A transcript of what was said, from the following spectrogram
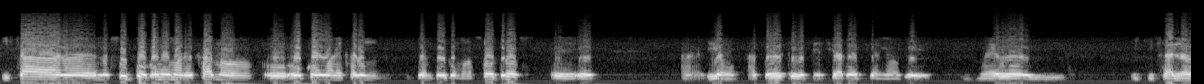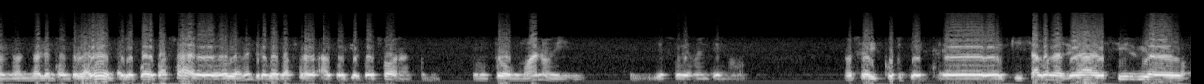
quizá no, supo cómo manejarnos o, cómo manejar un plantel como nosotros, eh, digamos, a todo esto que decía recién, ¿no? que nuevo y y quizás no, no, le encontró la venta, que puede pasar, eh, obviamente le puede pasar a cualquier persona, somos, todos humanos y, eso obviamente no, no se discute. Eh, quizá con la llegada de Silvio,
